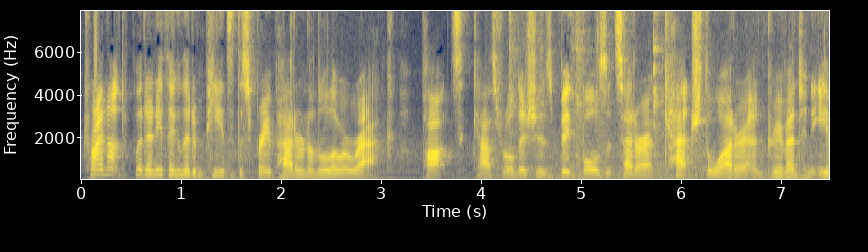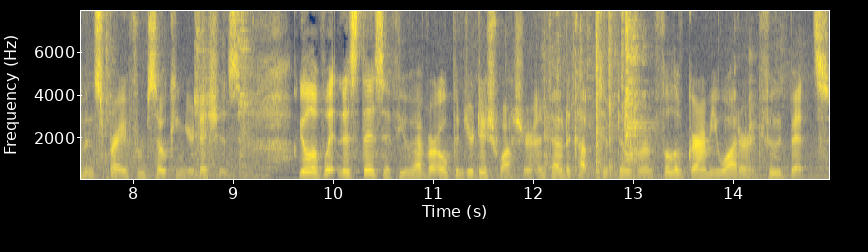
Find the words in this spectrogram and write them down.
Try not to put anything that impedes the spray pattern on the lower rack. Pots, casserole dishes, big bowls, etc. catch the water and prevent an even spray from soaking your dishes. You'll have witnessed this if you've ever opened your dishwasher and found a cup tipped over, full of grimy water and food bits.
